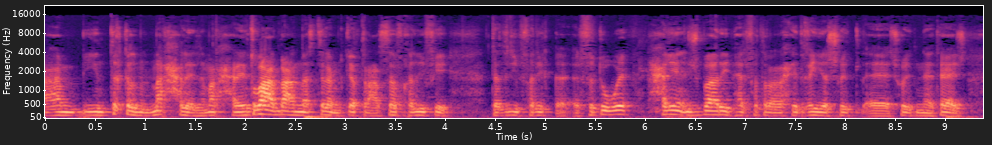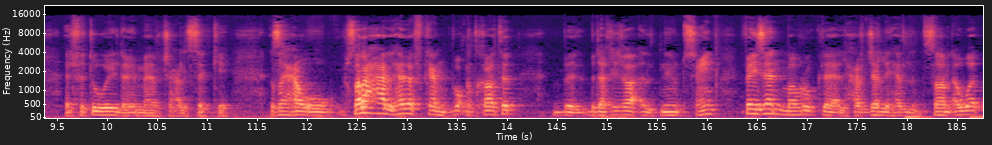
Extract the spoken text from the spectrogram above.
عم بينتقل من مرحلة لمرحلة طبعا بعد ما استلم الكابتن عصاف خليفة تدريب فريق الفتوة. حاليا إجباري بهالفترة راح يتغير شوية آه، شوية نتائج الفتوة لما يرجع على السكه صحيحه وبصراحة الهدف كان بوقت قاتل بدقيقة 92 فاذا مبروك للحرجلي هذا الانتصار الأول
